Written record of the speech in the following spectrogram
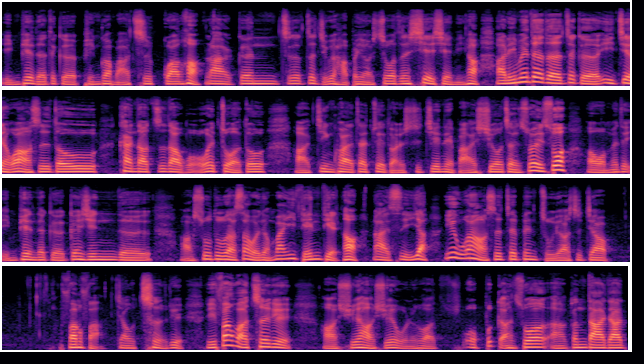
影片的这个瓶罐把它吃光哈，那跟这这几位好朋友说声谢谢你哈啊，里面的的这个意见王老师都看到知道过，我会做都啊尽快在最短的时间内把它修正，所以说啊我们的影片那个更新的啊速度要稍微有慢一点点哈，那也是一样，因为王老师这边主要是教。方法教策略，你方法策略啊学好学稳的话，我不敢说啊跟大家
